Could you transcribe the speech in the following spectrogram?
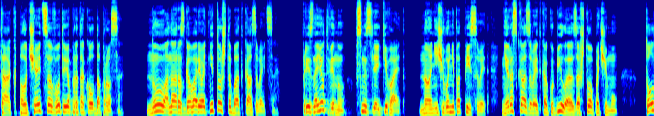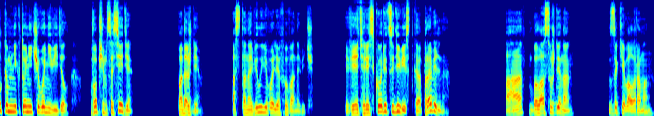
Так, получается, вот ее протокол допроса. Ну, она разговаривать не то чтобы отказывается, Признает вину, в смысле кивает, но ничего не подписывает, не рассказывает, как убила, за что, почему. Толком никто ничего не видел. В общем, соседи... Подожди. Остановил его Лев Иванович. Ведь Ресько рецидивистка, правильно? Ага, была осуждена. Закивал Роман.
